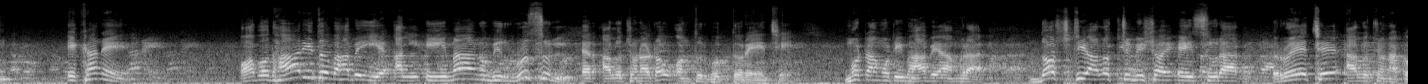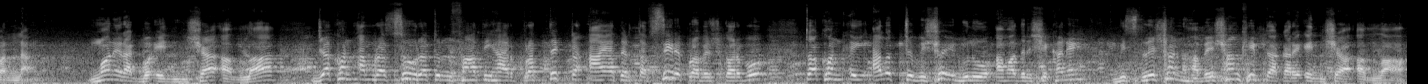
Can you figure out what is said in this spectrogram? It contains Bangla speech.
এখানে অবধারিতভাবেই আল ইমান বির রসুল এর আলোচনাটাও অন্তর্ভুক্ত রয়েছে। মোটামুটি ভাবে আমরা দশটি আলোচ্য বিষয় এই সুরার রয়েছে, আলোচনা করলাম। মনে রাখব ইনশা আল্লাহ যখন আমরা সুরাতুল ফাতিহার প্রত্যেকটা আয়াতের তাফসিরে প্রবেশ করব, তখন এই আলোচ্য বিষয়গুলো আমাদের সেখানে বিশ্লেষণ হবে সংক্ষিপ্ত আকারে ইনশা আল্লাহ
